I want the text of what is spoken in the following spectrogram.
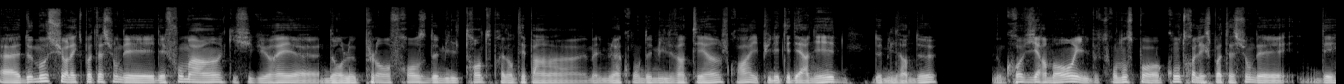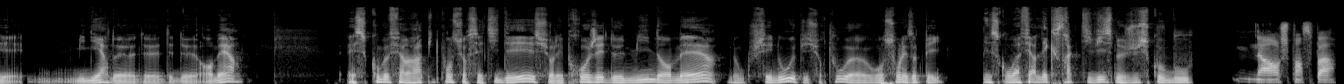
Euh, deux mots sur l'exploitation des, fonds marins qui figuraient euh, dans le plan France 2030 présenté par euh, Emmanuel Macron en 2021, je crois, et puis l'été dernier, 2022. Donc revirement, il se prononce contre l'exploitation des, des minières de, en mer. Est-ce qu'on peut faire un rapide point sur cette idée, sur les projets de mines en mer, donc chez nous, et puis surtout où sont les autres pays? Est-ce qu'on va faire de l'extractivisme jusqu'au bout? Non, je pense pas.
